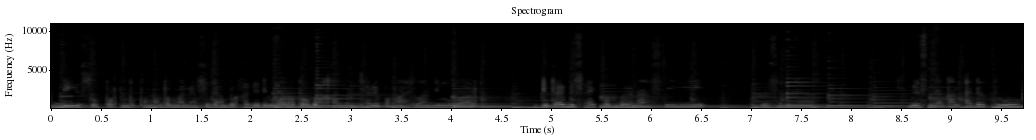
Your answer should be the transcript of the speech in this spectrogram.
disupport untuk teman-teman yang sedang bekerja di luar atau bahkan mencari penghasilan di luar. Kita bisa ikut donasi biasanya. Biasanya kan ada tuh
